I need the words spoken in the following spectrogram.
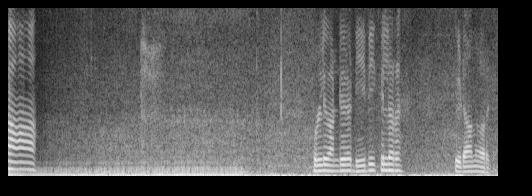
ആ. പുള്ളി വണ്ടിയുടെ ഡി ബി കില്ലർ ഇടാന്ന് പറഞ്ഞു.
